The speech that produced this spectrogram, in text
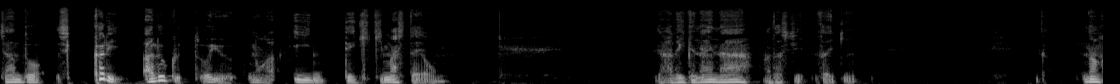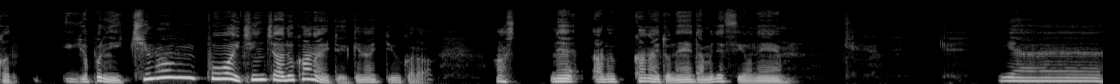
ちゃんとしっかり歩くというのがいいって聞きましたよ。歩いてないな、私、最近。なんか、やっぱりね、1万歩は1日歩かないといけないって言うから、あ、ね、歩かないとね、ダメですよね。いやー、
